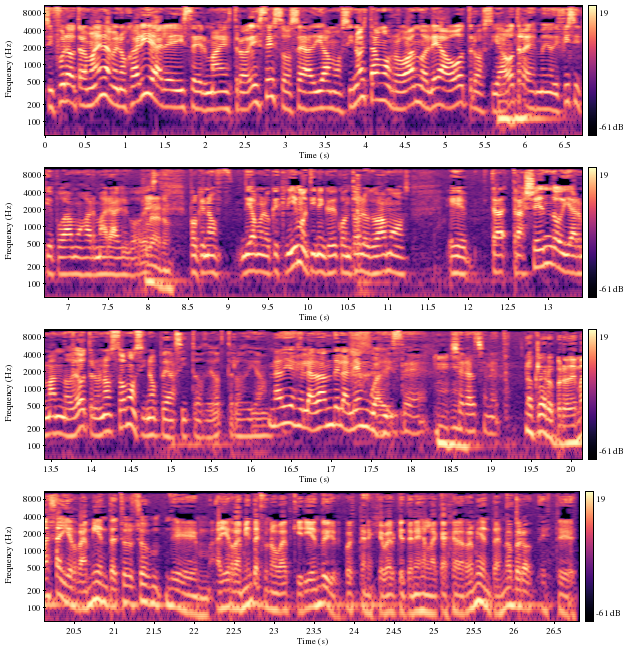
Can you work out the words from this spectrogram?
si fuera de otra manera me enojaría, le dice el maestro. Es eso, o sea, digamos, si no estamos robándole a otros y a otras es medio difícil que podamos armar algo. ¿ves? Claro. Porque nos, digamos, lo que escribimos tiene que ver con todo lo que vamos eh, tra- trayendo y armando de otro. No somos sino pedacitos de otros, digamos. Nadie es el Adán de la lengua, dice. Gerard Chenet. No, claro, pero además hay herramientas. Yo, yo, eh, hay herramientas que uno va adquiriendo y después tenés que ver qué tenés en la caja de herramientas, ¿no? Pero, este.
